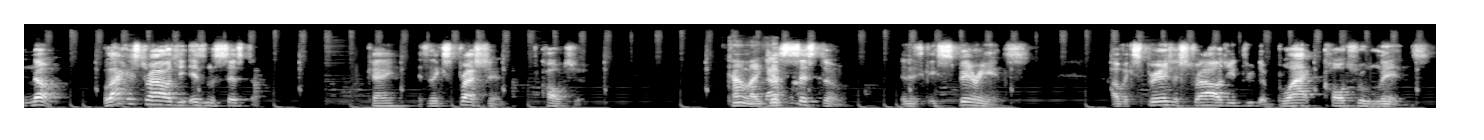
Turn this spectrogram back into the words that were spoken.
no? Black astrology isn't a system. Okay, it's an expression of culture, kind of like not a system. And it's experience of experience astrology through the Black cultural lens.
